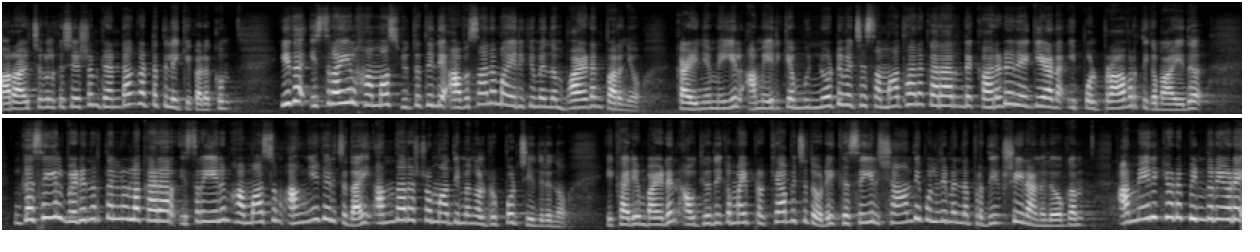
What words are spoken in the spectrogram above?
ആറാഴ്ചകൾക്ക് ശേഷം രണ്ടാം ഘട്ടത്തിലേക്ക് കടക്കും. ഇത് ഇസ്രായേൽ ഹമാസ് യുദ്ധത്തിന്റെ അവസാനമായിരിക്കുമെന്നും ബൈഡൻ പറഞ്ഞു. കഴിഞ്ഞ മെയ്യിൽ അമേരിക്ക മുന്നോട്ട് വെച്ച സമാധാന കരാറിന്റെ കരട് രേഖയാണ് ഇപ്പോൾ പ്രാവർത്തികമായത്. ഗസയിൽ വെടിനിർത്തലിനുള്ള കരാർ ഇസ്രയേലും ഹമാസും അംഗീകരിച്ചതായി അന്താരാഷ്ട്ര മാധ്യമങ്ങൾ റിപ്പോർട്ട് ചെയ്തിരുന്നു. ഇക്കാര്യം ബൈഡൻ ഔദ്യോഗികമായി പ്രഖ്യാപിച്ചതോടെ ഗസയിൽ ശാന്തി പുലരുമെന്ന പ്രതീക്ഷയിലാണ് ലോകം. അമേരിക്കയുടെ പിന്തുണയോടെ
